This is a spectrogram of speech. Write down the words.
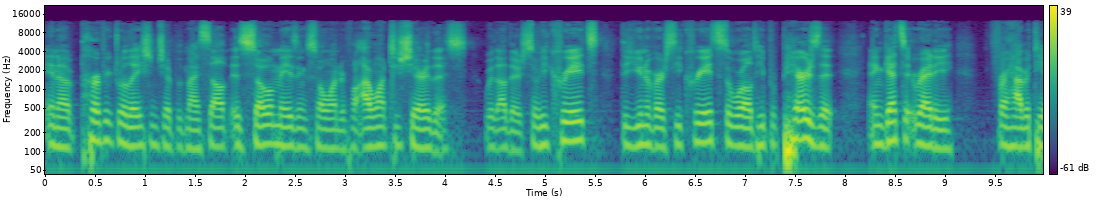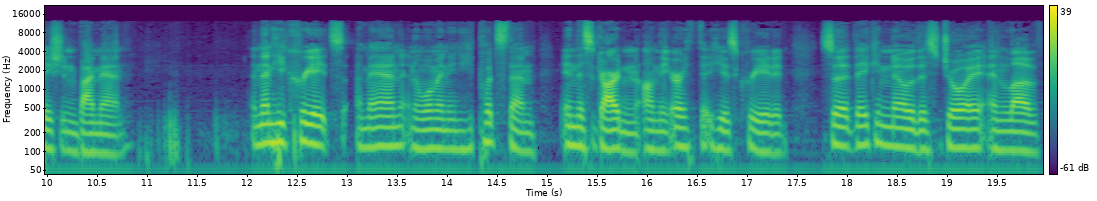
in a perfect relationship with myself is so amazing, so wonderful. I want to share this with others. So he creates the universe, he creates the world, he prepares it and gets it ready for habitation by man. And then he creates a man and a woman and he puts them in this garden on the earth that he has created so that they can know this joy and love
